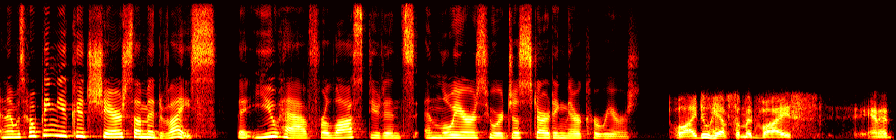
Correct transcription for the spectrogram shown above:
And I was hoping you could share some advice that you have for law students and lawyers who are just starting their careers. Well, I do have some advice, and it's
